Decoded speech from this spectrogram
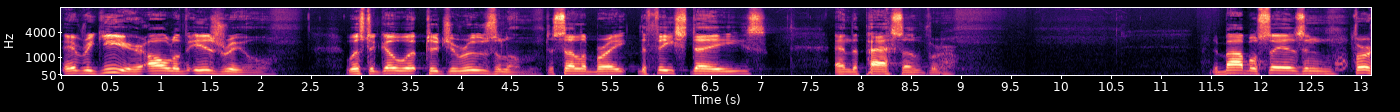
Every year, all of Israel was to go up to Jerusalem to celebrate the feast days and the Passover. The Bible says in 1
